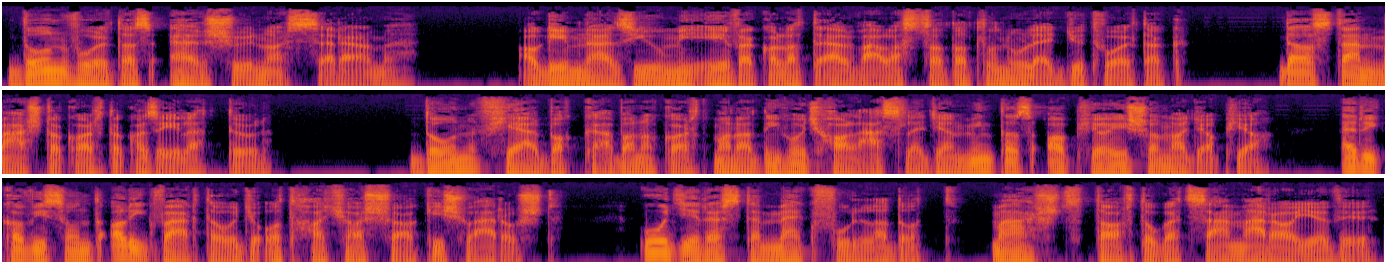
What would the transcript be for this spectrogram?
Don volt az első nagy szerelme. A gimnáziumi évek alatt elválaszthatatlanul együtt voltak, de aztán mást akartak az élettől. Don fjellbakkában akart maradni, hogy halász legyen, mint az apja és a nagyapja, Erika viszont alig várta, hogy ott hagyhassa a kisvárost. Úgy érezte megfulladott, mást tartogat számára a jövő.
